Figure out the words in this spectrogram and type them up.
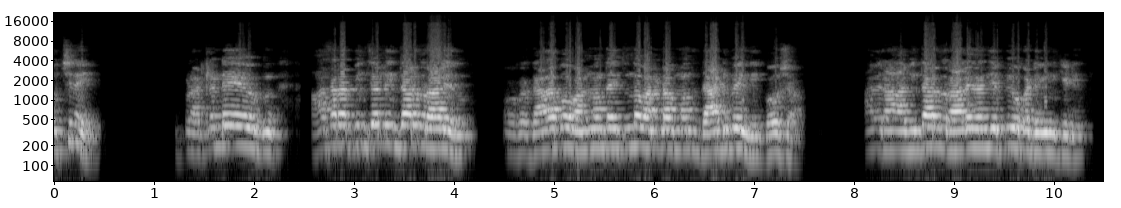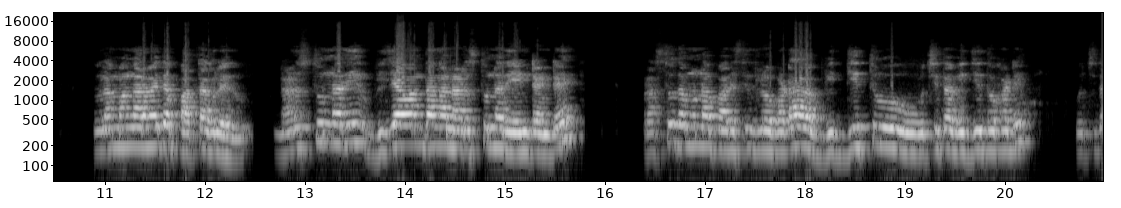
వచ్చినాయి. ఇప్పుడు అట్లంటే ఆసరా పింఛన్లు ఇంతవరకు రాలేదు. ఒక దాదాపు వన్ మంత్ అవుతుందో వన్ అండ్ హాఫ్ మంత్ దాటిపోయింది బహుశా. అవి రా అవి ఇంతవరకు రాలేదని చెప్పి ఒకటి వినికిడి. తులం బంగారం అయితే పత్తకు లేదు నడుస్తున్నది విజయవంతంగా నడుస్తున్నది ఏంటంటే ప్రస్తుతం ఉన్న పరిస్థితిలో కూడా విద్యుత్ ఉచిత విద్యుత్ ఒకటి ఉచిత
